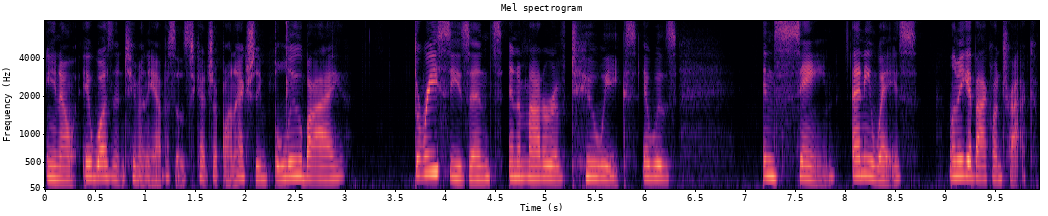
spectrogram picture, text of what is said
you know, it wasn't too many episodes to catch up on. I actually blew by three seasons in a matter of two weeks. It was insane. Anyways, let me get back on track.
